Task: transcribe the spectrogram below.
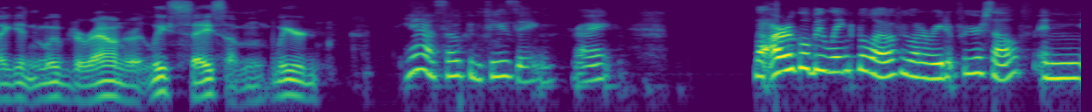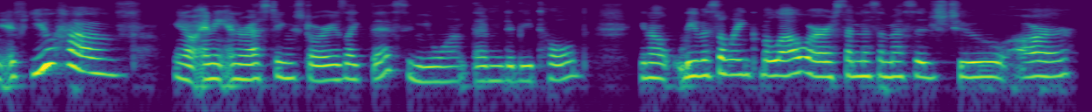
like getting moved around, or at least say something weird. Yeah, so confusing, right? The article will be linked below if you want to read it for yourself. And if you have, you know, any interesting stories like this and you want them to be told, you know, leave us a link below or send us a message to our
